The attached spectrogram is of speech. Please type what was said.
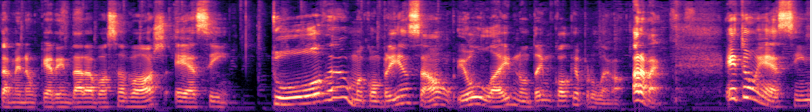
também não querem dar a vossa voz, é assim, toda uma compreensão. Eu leio, não tenho qualquer problema. Ora bem, então é assim,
